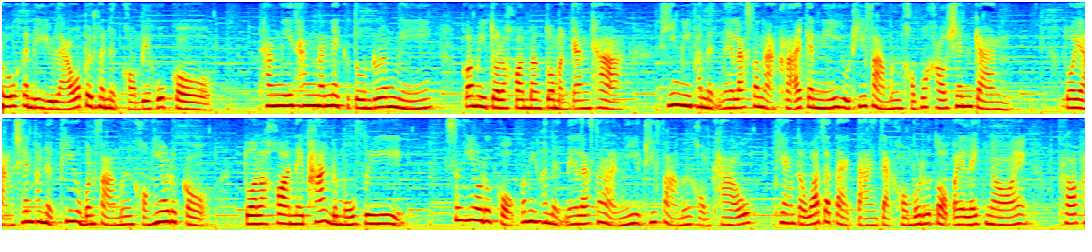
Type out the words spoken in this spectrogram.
รู้กันดีอยู่แล้วว่าเป็นผนึกของเบียคุโก ทั้งนี้ทั้งนั้นในการ์ตูนเรื่องนี้ ก็มีตัวละครบางตัวเหมือนกันค่ะ ที่มีผนึกในลักษณะคล้ายกันนี้อยู่ที่ฝ่ามือของพวกเขาเช่นกัน ตัวอย่างเช่นผนึกที่อยู่บนฝ่ามือของฮิโรโกะตัวละครในภาค The Movie ซึ่งฮิโรโกะก็มีผนึกในลักษณะนี้อยู่ที่ฝ่ามือของเขา เพียงแต่ว่าจะแตกต่างจากของบรุโตะไปเล็กน้อย เพราะผ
